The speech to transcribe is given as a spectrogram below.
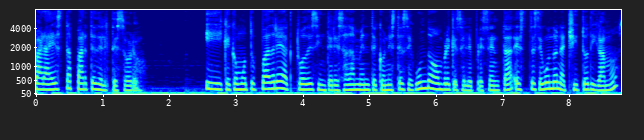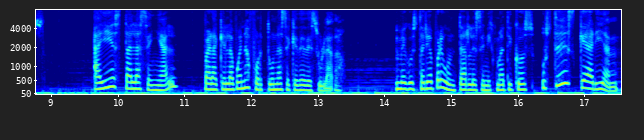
para esta parte del tesoro. Y que como tu padre actuó desinteresadamente con este segundo hombre que se le presenta, este segundo Nachito, digamos, ahí está la señal para que la buena fortuna se quede de su lado. Me gustaría preguntarles, enigmáticos, ¿ustedes qué harían?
